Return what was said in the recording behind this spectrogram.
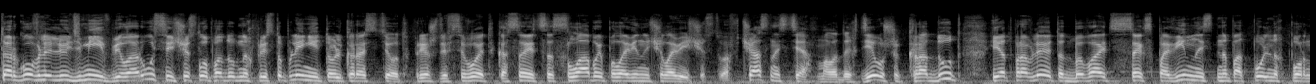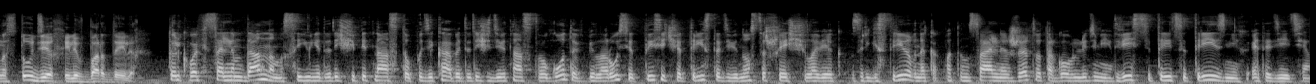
Торговля людьми в Беларуси, число подобных преступлений только растет. Прежде всего, это касается слабой половины человечества. В частности, молодых девушек крадут и отправляют отбывать секс-повинность на подпольных порностудиях или в борделях. Только по официальным данным, с июня 2015 по декабрь 2019 года в Беларуси 1396 человек зарегистрированы как потенциальные жертвы торговли людьми. 233 из них – это дети.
